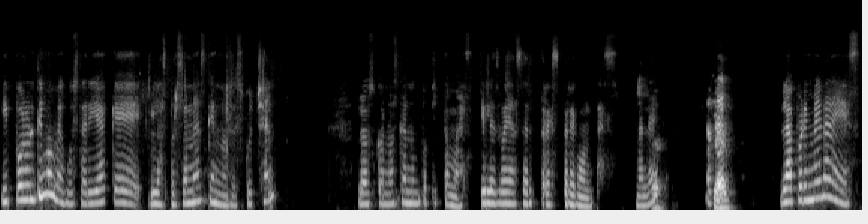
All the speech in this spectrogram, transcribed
Y por último, me gustaría que las personas que nos escuchan los conozcan un poquito más. Y les voy a hacer tres preguntas, ¿vale? La primera es,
